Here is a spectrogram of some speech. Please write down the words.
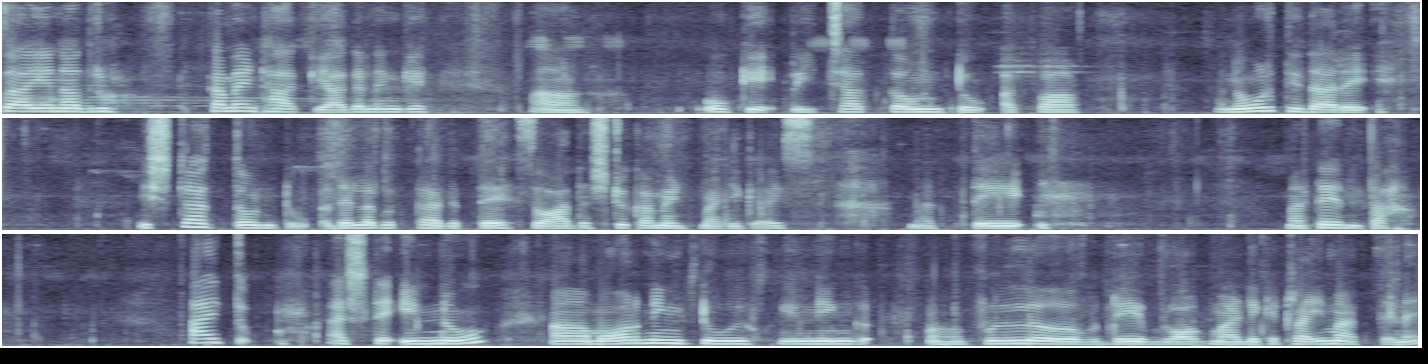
ಸಹ ಏನಾದರೂ ಕಮೆಂಟ್ ಹಾಕಿ, ಆಗ ನನಗೆ ಓಕೆ ರೀಚ್ ಆಗ್ತಾ ಉಂಟು ಅಥವಾ ನೋಡ್ತಿದ್ದಾರೆ. ಇಷ್ಟ ಆಗ್ತಾ ಉಂಟು, ಅದೆಲ್ಲ ಗೊತ್ತಾಗುತ್ತೆ. ಸೊ ಆದಷ್ಟು ಕಮೆಂಟ್ ಮಾಡಿ ಗೈಸ್ ಮತ್ತು, ಮತ್ತೆ ಎಂತ? ಆಯಿತು, ಅಷ್ಟೇ. ಇನ್ನು morning to evening full day blog ಮಾಡಲಿಕ್ಕೆ ಟ್ರೈ ಮಾಡ್ತೇನೆ.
